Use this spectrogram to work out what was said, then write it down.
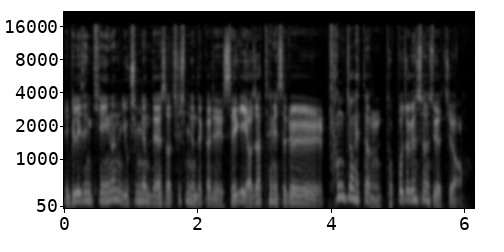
이 빌리 진 킹은 60년대에서 70년대까지 세계 여자 테니스를 평정했던 독보적인 선수였죠.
